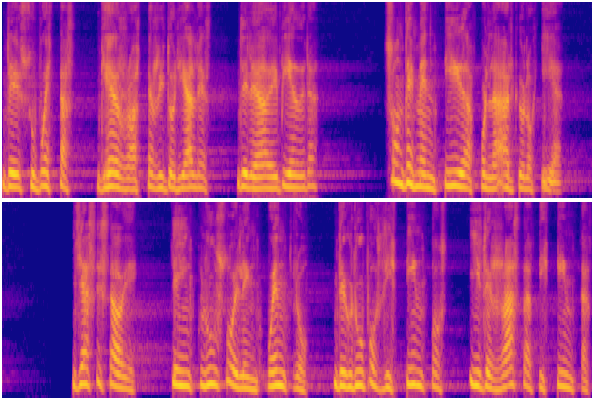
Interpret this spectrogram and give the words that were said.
de supuestas guerras territoriales de la edad de piedra son desmentidas por la arqueología. Ya se sabe que incluso el encuentro de grupos distintos y de razas distintas,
